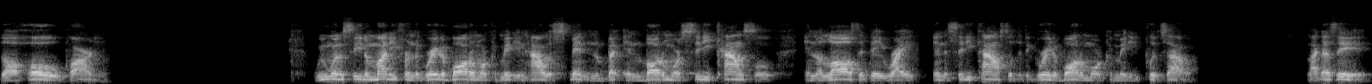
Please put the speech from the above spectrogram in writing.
the whole party. We want to see the money from the Greater Baltimore Committee and how it's spent in, the, in Baltimore City Council and the laws that they write in the City Council that the Greater Baltimore Committee puts out. Like I said,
